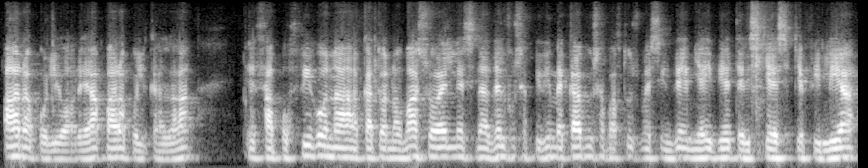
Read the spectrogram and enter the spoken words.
πάρα πολύ ωραία, πάρα πολύ καλά. Ε, θα αποφύγω να κατονομάσω Έλληνες συναδέλφους επειδή με κάποιους από αυτούς με συνδέει μια ιδιαίτερη σχέση και φιλία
